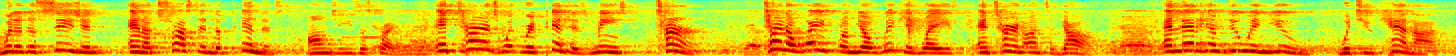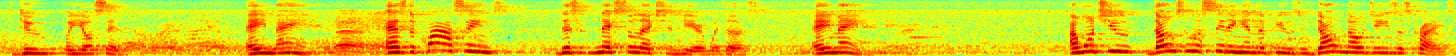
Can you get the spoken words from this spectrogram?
with a decision and a trust and dependence on Jesus Christ. It turns with repentance, means turn. Turn away from your wicked ways and turn unto God. And let Him do in you what you cannot do for yourself. Amen. As the choir sings this next selection here with us, Amen. I want you, those who are sitting in the pews who don't know Jesus Christ,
